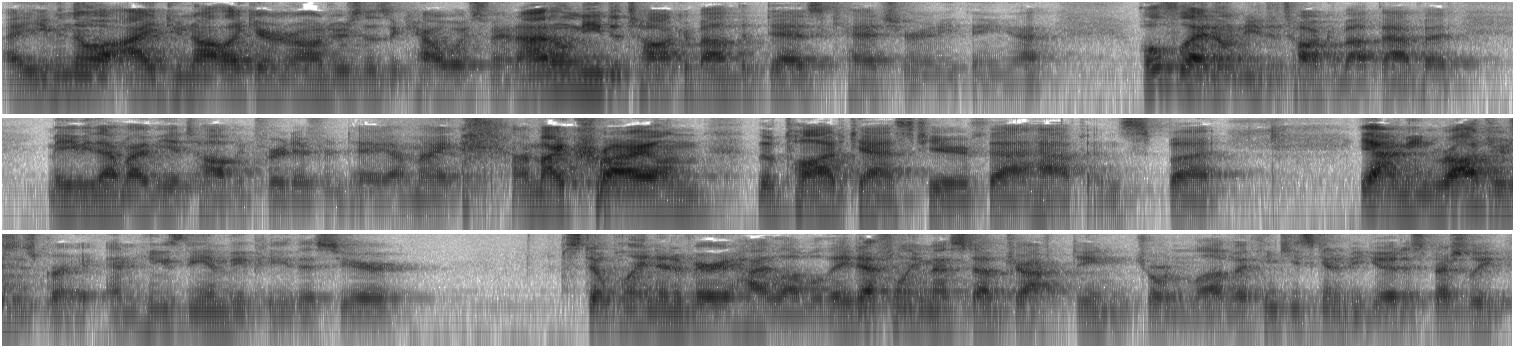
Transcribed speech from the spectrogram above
I, even though I do not like Aaron Rodgers as a Cowboys fan, I don't need to talk about the Dez catch or anything. That, hopefully, I don't need to talk about that, but maybe that might be a topic for a different day. I might I might cry on the podcast here if that happens. But yeah, I mean Rodgers is great, and he's the MVP this year. Still playing at a very high level. They definitely messed up drafting Jordan Love. I think he's going to be good, especially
